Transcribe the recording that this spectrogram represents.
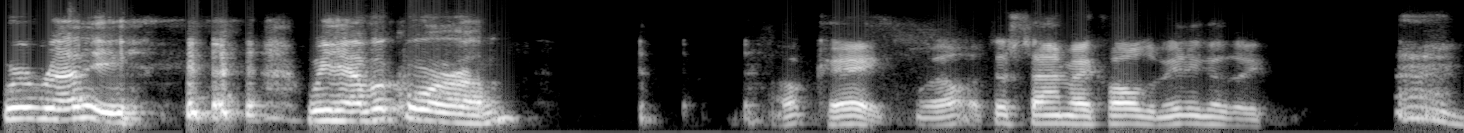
We're ready. we have a quorum. Okay, well, at this time I call the meeting of the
